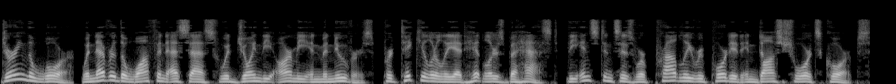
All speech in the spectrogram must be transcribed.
During the war, whenever the Waffen-SS would join the army in maneuvers, particularly at Hitler's behest, the instances were proudly reported in Das Schwarze Korps.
